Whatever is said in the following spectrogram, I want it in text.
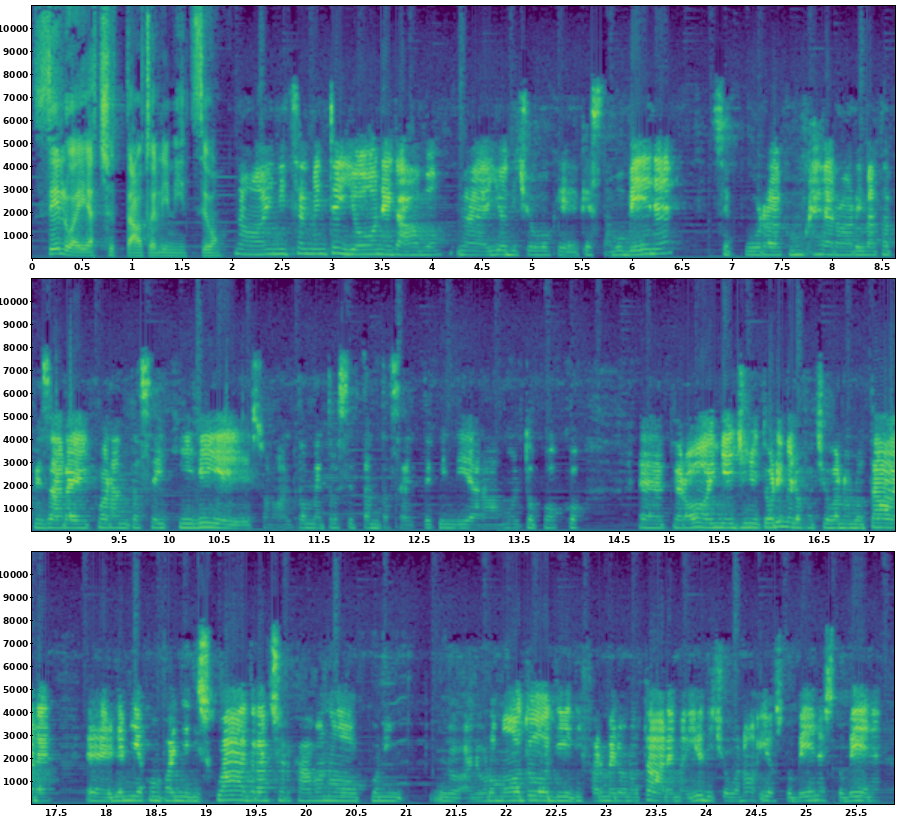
se lo hai accettato all'inizio? No, inizialmente io negavo, eh, io dicevo che, che stavo bene seppur comunque ero arrivata a pesare 46 kg e sono alta 1,77 m, quindi era molto poco. Eh, però i miei genitori me lo facevano notare, eh, le mie compagne di squadra cercavano con il, a loro modo di, di farmelo notare, ma io dicevo no, io sto bene, sto bene.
